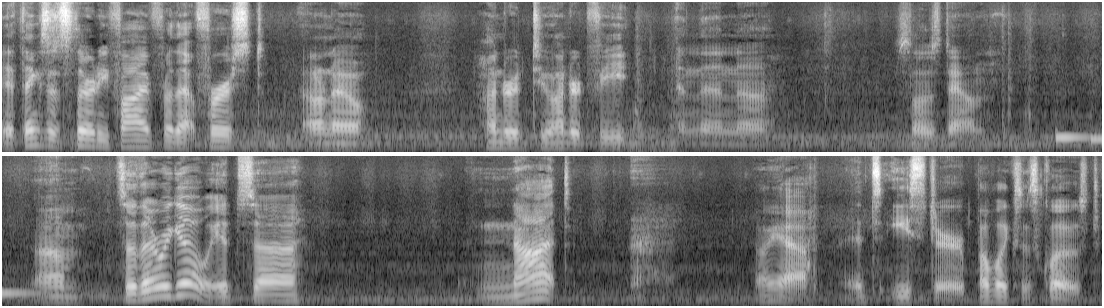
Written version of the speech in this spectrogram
It thinks it's 35 for that first, I don't know, 100, 200 feet, and then uh, slows down. Um, so there we go. It's uh, not. Oh yeah, it's Easter. Publix is closed.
